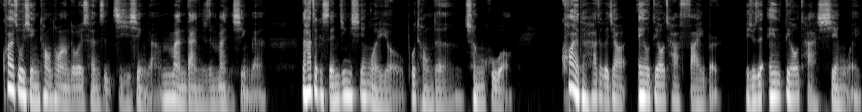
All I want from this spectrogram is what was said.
快速型痛通常都会称是急性的，慢淡就是慢性的。那它这个神经纤维有不同的称呼哦。快的它这个叫 L delta fiber，也就是 L delta 纤维。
